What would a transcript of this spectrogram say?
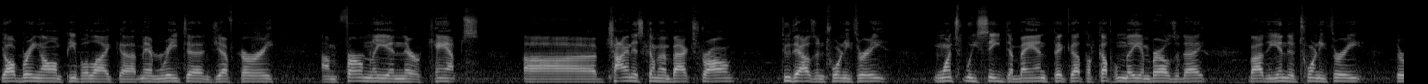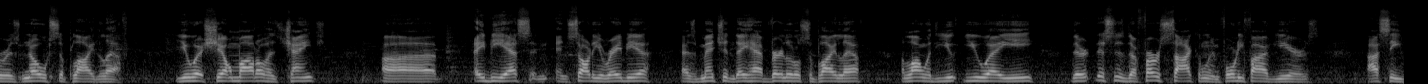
y'all bring on people like uh, Amrita and Jeff Currie. I'm firmly in their camps. Uh, China's coming back strong, 2023. Once we see demand pick up a couple million barrels a day, by the end of 23, there is no supply left. U.S. shale model has changed. Uh, ABS in, in Saudi Arabia has mentioned they have very little supply left, along with U- UAE. There, this is the first cycle in 45 years I see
